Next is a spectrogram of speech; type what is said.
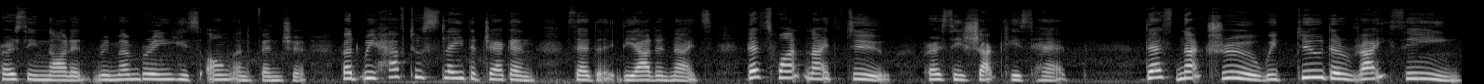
Percy nodded, remembering his own adventure. But we have to slay the dragon, said the, the other knights. That's what knights do. Percy shook his head. That's not true. We do the right thing.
